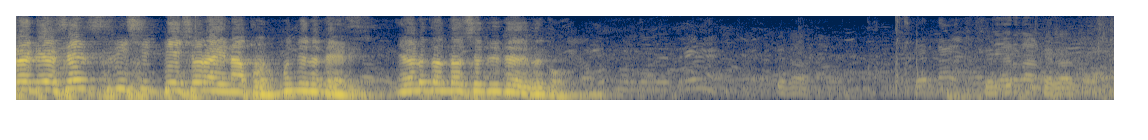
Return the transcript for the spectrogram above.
ರಾಟಿ ಶ್ರೀ ಸಿದ್ದೇಶ್ವರ ಐನಾಪುರ್. ಮುಂದಿನ ತಯಾರಿ. ಎರಡು ತಂದ ಇರಬೇಕು ಹತ್ತ ಹತ್ತಾಗಿ ಹತ್ತ ಹತ್ತ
